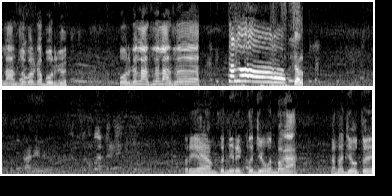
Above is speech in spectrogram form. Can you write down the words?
लाजलं बर का पोरग? पोरग लाजलं लाजलं. तर हे आमचं निरेकचं जेवण बघा कसा जेवतोय.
